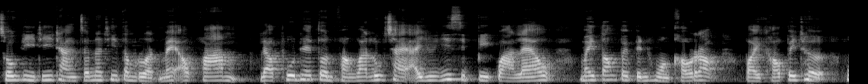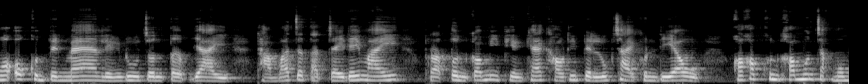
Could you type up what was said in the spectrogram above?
โชคดีที่ทางเจ้าหน้าที่ตำรวจไม่เอาความ แล้วพูดให้ตนฟังว่าลูกชายอายุ 20 ปีกว่าแล้ว ไม่ต้องไปเป็นห่วงเขาหรอกปล่อยเขาไปเถอะ หัวอกคุณเป็นแม่เลี้ยงดูจนเติบใหญ่ ถามว่าจะตัดใจได้ไหม เพราะตนก็มีเพียงแค่เขาที่เป็นลูกชายคนเดียว ขอขอบคุณข้อมูลจากมุม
